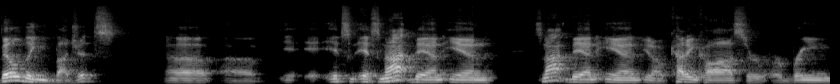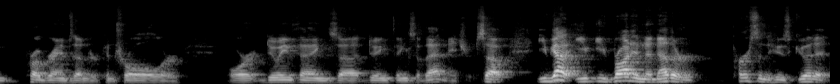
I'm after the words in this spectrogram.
building budgets. It, it's it's not been in it's not been in you know cutting costs or, or bringing programs under control or or doing things uh, doing things of that nature. So you've got you you've brought in another person who's good at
